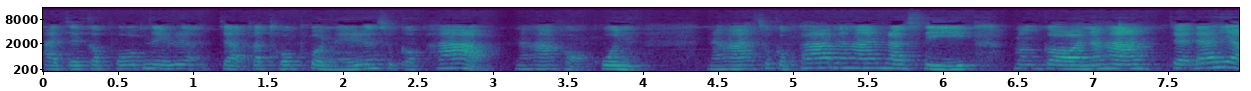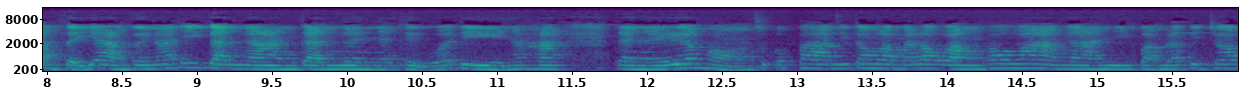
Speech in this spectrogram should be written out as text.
อาจจะกระทบในเรื่องจะกระทบผลในเรื่องสุขภาพนะคะของคุณ นะคะสุขภาพนะคะราศีมังกรนะคะจะได้อย่างเส่อย่างคือหน้าที่การงานการเงินเนี่ยถือว่าดีนะคะ แต่ในเรื่องของสุขภาพนี่ต้องระมัดระวัง เพราะว่างานมีความรับผิดชอบ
